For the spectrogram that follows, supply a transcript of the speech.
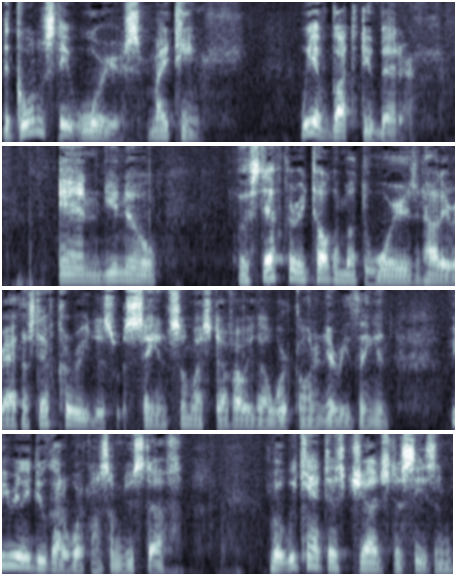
the Golden State Warriors, my team, we have got to do better. And, you know, with Steph Curry talking about the Warriors and how they rack, and Steph Curry just was saying so much stuff, how we got to work on and everything, and we really do got to work on some new stuff. But we can't just judge the season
